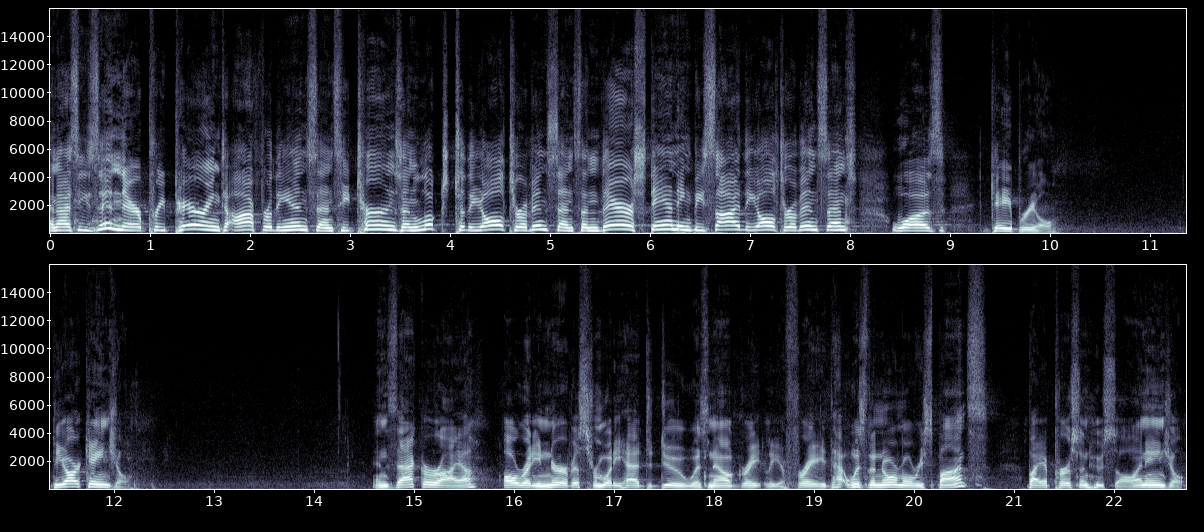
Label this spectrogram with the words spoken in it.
And as he's in there preparing to offer the incense, he turns and looks to the altar of incense, and there, standing beside the altar of incense, was Gabriel, the archangel. And Zechariah, already nervous from what he had to do, was now greatly afraid. That was the normal response by a person who saw an angel.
